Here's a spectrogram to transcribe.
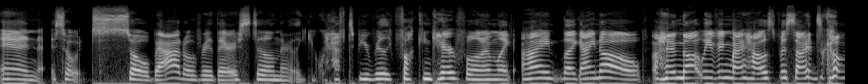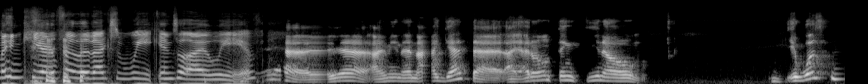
And so it's so bad over there still and they're like you have to be really fucking careful and I'm like I like I know I'm not leaving my house besides coming here for the next week until I leave. Yeah, yeah. I mean, and I get that. I, I don't think, you know, it wasn't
